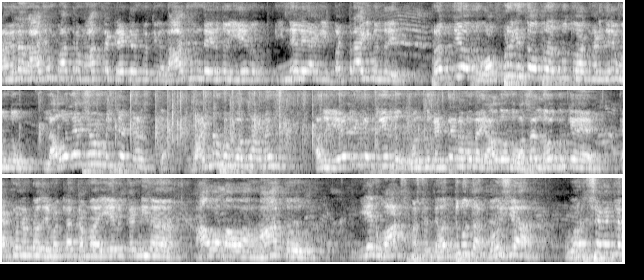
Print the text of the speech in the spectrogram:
ನಾವೆಲ್ಲ ರಾಜನ್ ಪಾತ್ರ ಮಾತ್ರ ಗ್ರೇಟ್ ಅನ್ಕೋತೀವಿ. ರಾಜನಿಂದ ಹಿಡಿದು ಏನು ಹಿನ್ನೆಲೆಯಾಗಿ ಭಟ್ರಾಗಿ ಬಂದ್ರಿ ಪ್ರತಿಯೊಬ್ರು, ಒಬ್ರಿಗಿಂತ ಒಬ್ರು ಅದ್ಭುತವಾಗಿ ಮಾಡಿದಿರಿ ಒಂದು ಲವಲೇಶ ಮಿಸ್ಟೇಕ್ ಕಾಣಿಸ್ತಿಲ್ಲ. ವಂಡರ್ಫುಲ್ ಪರ್ಫಾರ್ಮೆನ್ಸ್ ಅದು ಹೇಳಲಿಕ್ಕೆ ತೀರ್ದು. ಒಂದು ಗಂಟೆ ನಮ್ಮನ್ನ ಯಾವುದೋ ಒಂದು ಹೊಸ ಲೋಕಕ್ಕೆ ಕರ್ಕೊಂಡು ಹೊಂಟೋದ್ರಿ ಮಕ್ಕಳ, ತಮ್ಮ ಏನು ಕಣ್ಣಿನ ಹಾವಭಾವ, ಮಾತು, ಏನು ವಾಕ್ ಸ್ಪಷ್ಟತೆ, ಅದ್ಭುತ. ಬಹುಶಃ ವರ್ಷಗಟ್ಟಲೆ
